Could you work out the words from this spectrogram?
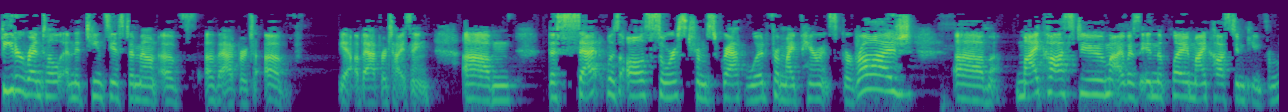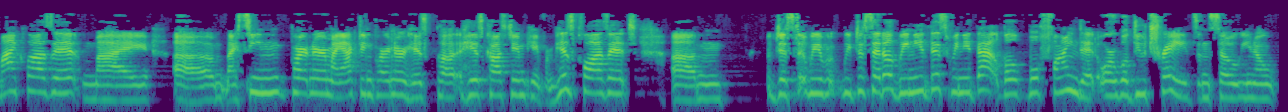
theater rental and the teensiest amount of, of, advert, of yeah, of advertising. Um, the set was all sourced from scrap wood from my parents' garage. Um, my costume, I was in the play. My costume came from my closet. My um, my scene partner, my acting partner, his his costume came from his closet. Just we we just said, oh, we need this, we need that. We'll we'll find it, or we'll do trades. And so you know,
